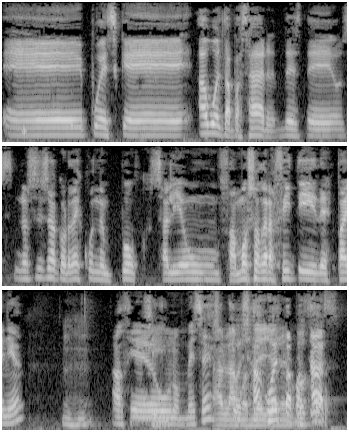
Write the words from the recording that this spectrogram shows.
Eh, pues que ha vuelto a pasar desde, no sé si os acordáis cuando en PUC salió un famoso graffiti de España hace Sí. unos meses. Hablamos pues de ha vuelto a pasar. podcast.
